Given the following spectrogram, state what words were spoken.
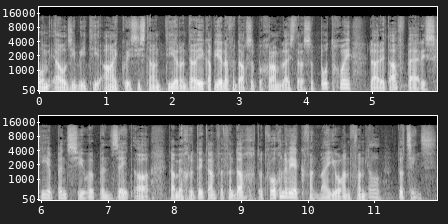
om LGBTI kwessies te hanteer. Onthou jy kan weer na vandag se program luister as 'n potgooi. Laat dit af by resgep.co.za. daarmee groet ek dan vir vandag tot volgende week van my Johan van Lille. Totsiens.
